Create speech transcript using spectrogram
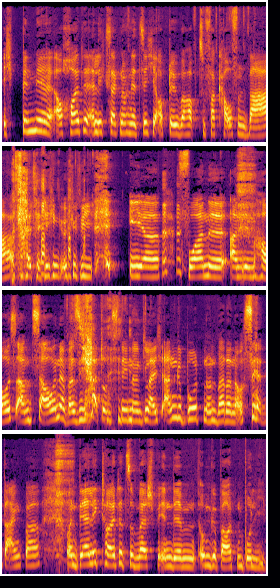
ich bin mir auch heute ehrlich gesagt noch nicht sicher, ob der überhaupt zu verkaufen war, weil der hing irgendwie eher vorne an dem Haus am Zaun, aber sie hat uns den dann gleich angeboten und war dann auch sehr dankbar. Und der liegt heute zum Beispiel in dem umgebauten Bulli.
